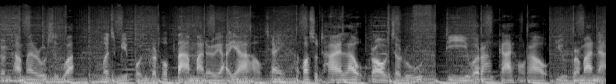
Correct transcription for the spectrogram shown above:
จนทำให้เรารู้สึกว่ามันจะมีผลกระทบตามมาในระยะยาวใช่ครับเพราะสุดท้ายแล้วเราจะรู้ดีว่าร่างกายของเราอยู่ประมาณไหน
